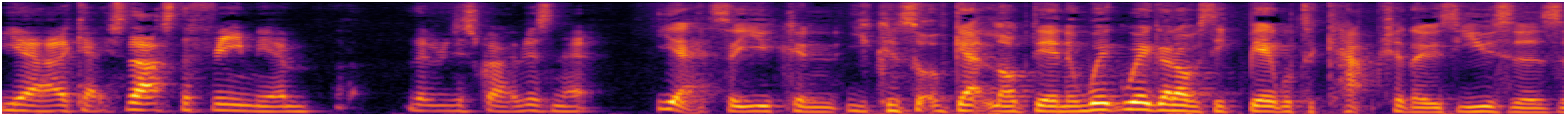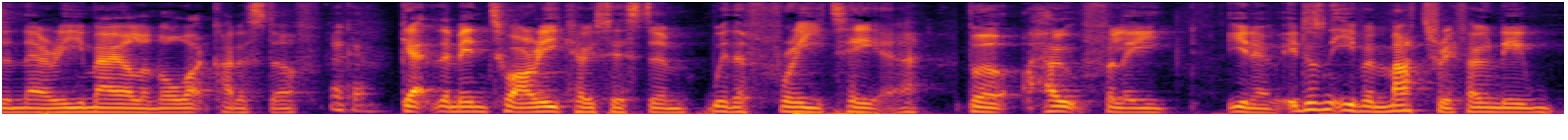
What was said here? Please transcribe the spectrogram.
Yeah. Okay. So that's the freemium that we described, isn't it? Yeah, so you can you can sort of get logged in, and we're we're going to obviously be able to capture those users and their email and all that kind of stuff. Okay. Get them into our ecosystem with a free tier, but hopefully, you know, it doesn't even matter if only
